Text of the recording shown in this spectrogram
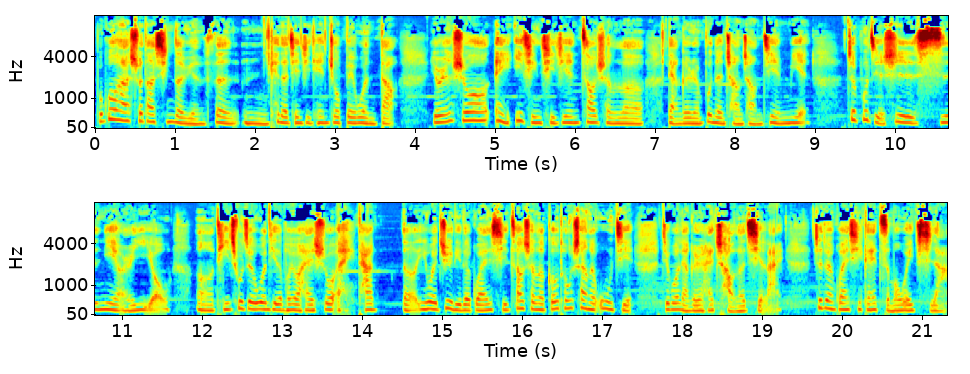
不过啊，说到新的缘分，嗯，Kate 前几天就被问到，有人说，诶，疫情期间造成了两个人不能常常见面，这不仅是思念而已哦。呃，提出这个问题的朋友还说，诶，他呃因为距离的关系造成了沟通上的误解，结果两个人还吵了起来，这段关系该怎么维持啊？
